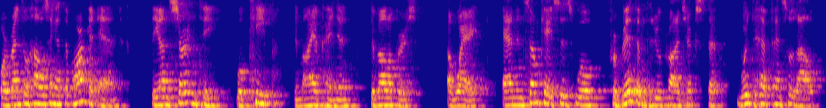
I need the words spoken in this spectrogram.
or rental housing at the market end. The uncertainty will keep, in my opinion, developers away and in some cases will forbid them to do projects that would have penciled out,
